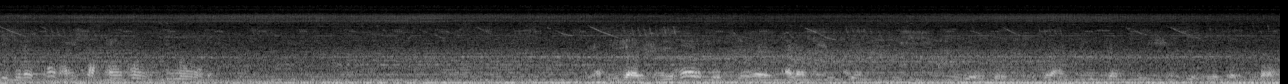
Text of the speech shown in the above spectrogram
s'il se laisse prendre à l'histoire quelconque du monde, la village rural, je dirais, à la superficie de la superficie du développement.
